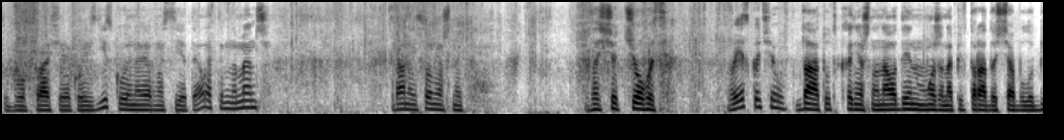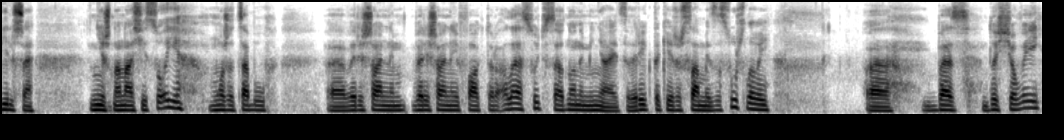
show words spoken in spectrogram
тут було б краще якоюсь діскою, мабуть, сіяти, але тим не менш даний соняшник за що чогось вискочив. Да, тут, звісно, на один, може на півтора доща було більше, ніж на нашій сої. Може, це був е, вирішальним, вирішальний фактор, але суть все одно не міняється. Рік такий же самий засушливий, е, бездощовий,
